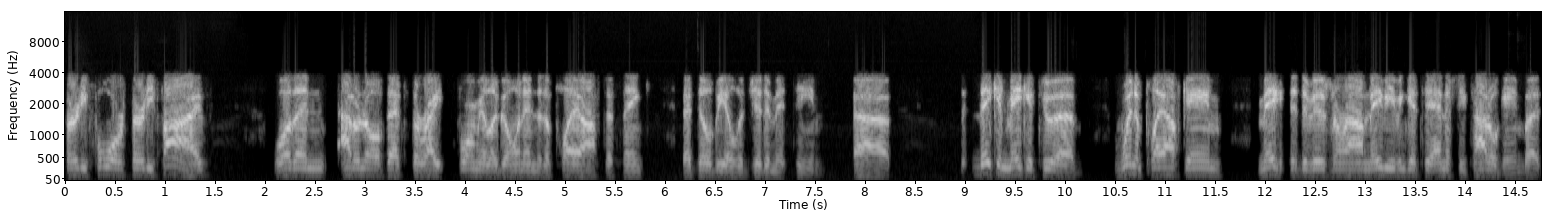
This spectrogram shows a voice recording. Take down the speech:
34, 35, well, then I don't know if that's the right formula going into the playoff to think that they'll be a legitimate team. Uh, they can make it to a win a playoff game, make the divisional round, maybe even get to the NFC title game, but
